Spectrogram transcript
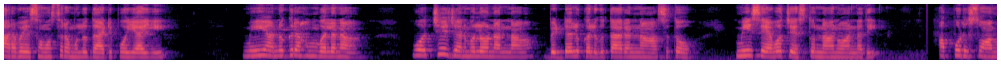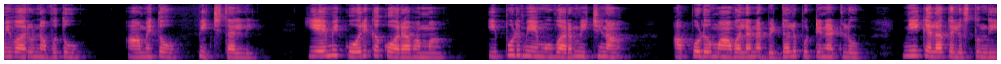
అరవై సంవత్సరములు దాటిపోయాయి. మీ అనుగ్రహం వలన వచ్చే జన్మలోనన్నా బిడ్డలు కలుగుతారన్న ఆశతో మీ సేవ చేస్తున్నాను అన్నది. అప్పుడు స్వామివారు నవ్వుతూ ఆమెతో పిచ్చి తల్లి ఏమి కోరిక కోరావమ్మా? ఇప్పుడు మేము వరం ఇచ్చినా అప్పుడు మా వలన బిడ్డలు పుట్టినట్లు నీకెలా తెలుస్తుంది?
